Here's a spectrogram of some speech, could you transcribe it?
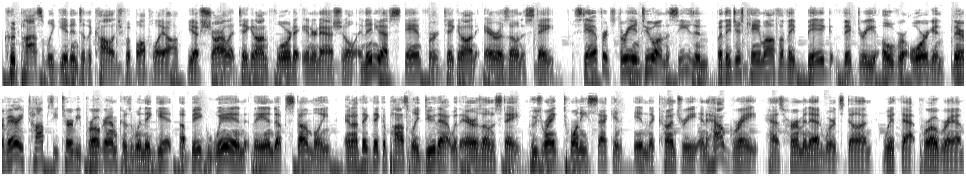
could possibly get into the college football playoff. You have Charlotte taking on Florida International, and then you have Stanford taking on Arizona State. Stanford's 3 and 2 on the season, but they just came off of a big victory over Oregon. They're a very topsy-turvy program because when they get a big win, they end up stumbling, and I think they could possibly do that with Arizona State, who's ranked 22nd in the country. And how great has Herman Edwards done with that program?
